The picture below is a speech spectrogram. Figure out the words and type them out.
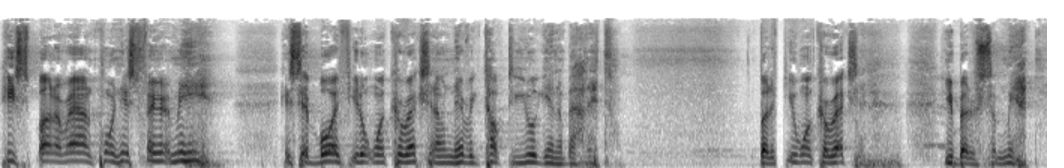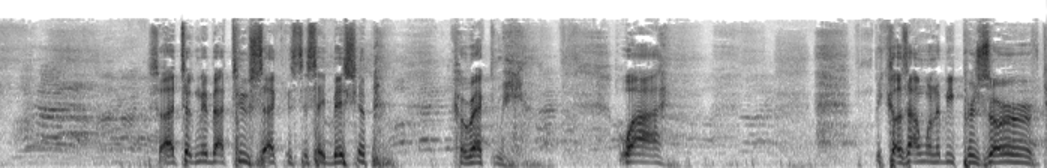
He spun around, pointing his finger at me. He said, Boy, if you don't want correction, I'll never talk to you again about it. But if you want correction, you better submit. So it took me about two seconds to say, Bishop, correct me. Why? Because I want to be preserved.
